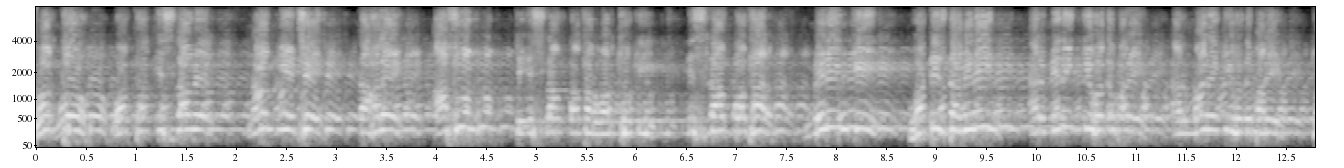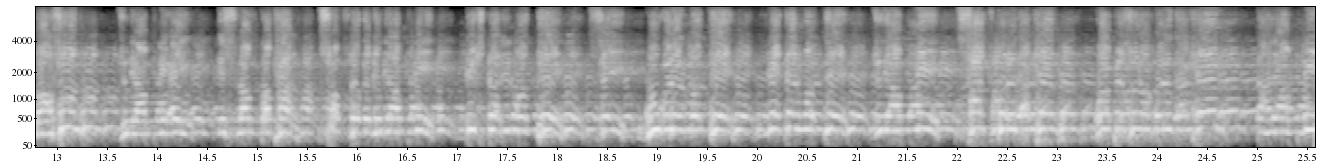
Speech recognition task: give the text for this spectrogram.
অর্থ অর্থাৎ ইসলামের নাম নিয়েছে তাহলে আসুন যে ইসলাম কথার অর্থ কি? ইসলাম কথার মিনিং কি? হোয়াট ইজ দ্য মিনিং আর মিনিং কি হতে পারে, আর মানে কি হতে পারে? তো আসুন, যদি আপনি এই ইসলাম কথার শব্দকে যদি আপনি ডিকশনারির মধ্যে, সেই গুগলের মধ্যে, নেটের মধ্যে যদি আপনি সার্চ করে দেখেন, গবেষণা করে দেখেন, তাহলে আপনি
